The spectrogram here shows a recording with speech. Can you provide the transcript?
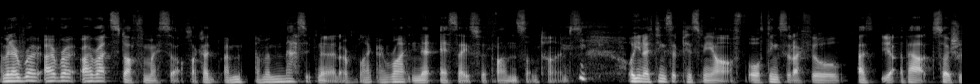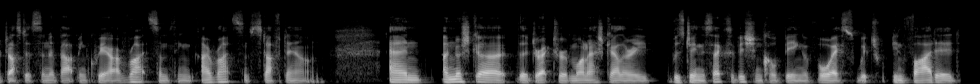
I mean, I wrote, I wrote, I write stuff for myself. Like I, am I'm a massive nerd. I'm like, I write net essays for fun sometimes, or you know, things that piss me off, or things that I feel as, yeah, about social justice and about being queer. I write something, I write some stuff down. And Anouska, the director of Monash Gallery, was doing this exhibition called Being a Voice, which invited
